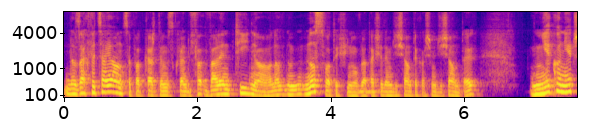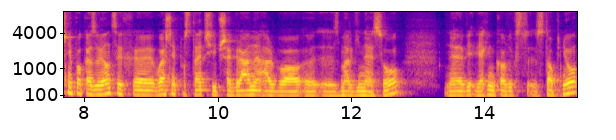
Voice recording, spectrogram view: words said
no, zachwycające pod każdym względem. Valentino, no, mnóstwo tych filmów w latach 70., 80., niekoniecznie pokazujących e, właśnie postaci przegrane albo e, z marginesu w jakimkolwiek stopniu,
